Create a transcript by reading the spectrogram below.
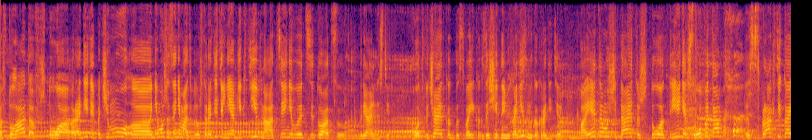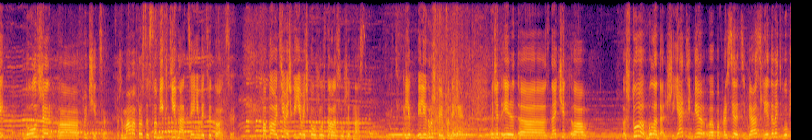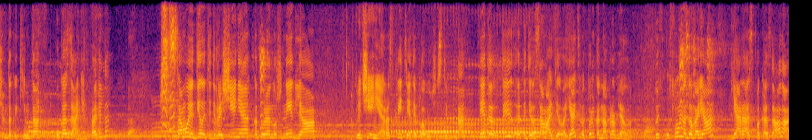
постулатов, что родитель почему э, не может заниматься, потому что родитель не объективно оценивает ситуацию в реальности, вот, включает как бы свои как защитные механизмы, как родителя. Поэтому считается, что тренер с опытом, э, с практикой должен э, включиться. Что мама просто субъективно оценивает ситуацию. Поплавать девочка, девочка уже устала слушать нас. Или, или игрушками поныряем. Значит, и, э, значит э, что было дальше? Я тебе э, попросила тебя следовать, в общем-то, каким-то указаниям, правильно? Да. Самой делать эти вращения, которые нужны для включения, раскрытия этой плавучести, да? Ты это, ты это дело сама делала, я тебя только направляла. Да. То есть, условно говоря, я раз показала,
